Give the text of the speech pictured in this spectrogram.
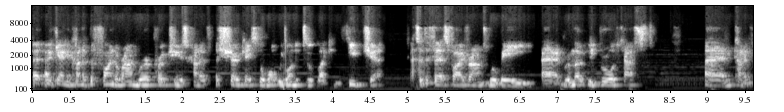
again, kind of the final round we're approaching is kind of a showcase for what we want it to look like in the future. So the first five rounds will be uh, remotely broadcast, um, kind of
